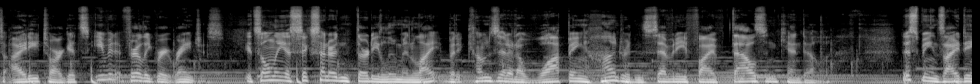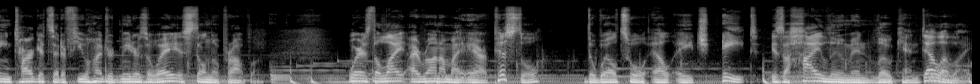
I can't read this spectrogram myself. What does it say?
to ID targets even at fairly great ranges. It's only a 630 lumen light, but it comes in at a whopping 175,000 candela. This means IDing targets at a few hundred meters away is still no problem. Whereas the light I run on my AR pistol, the Weltool LH8, is a high lumen, low candela light,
